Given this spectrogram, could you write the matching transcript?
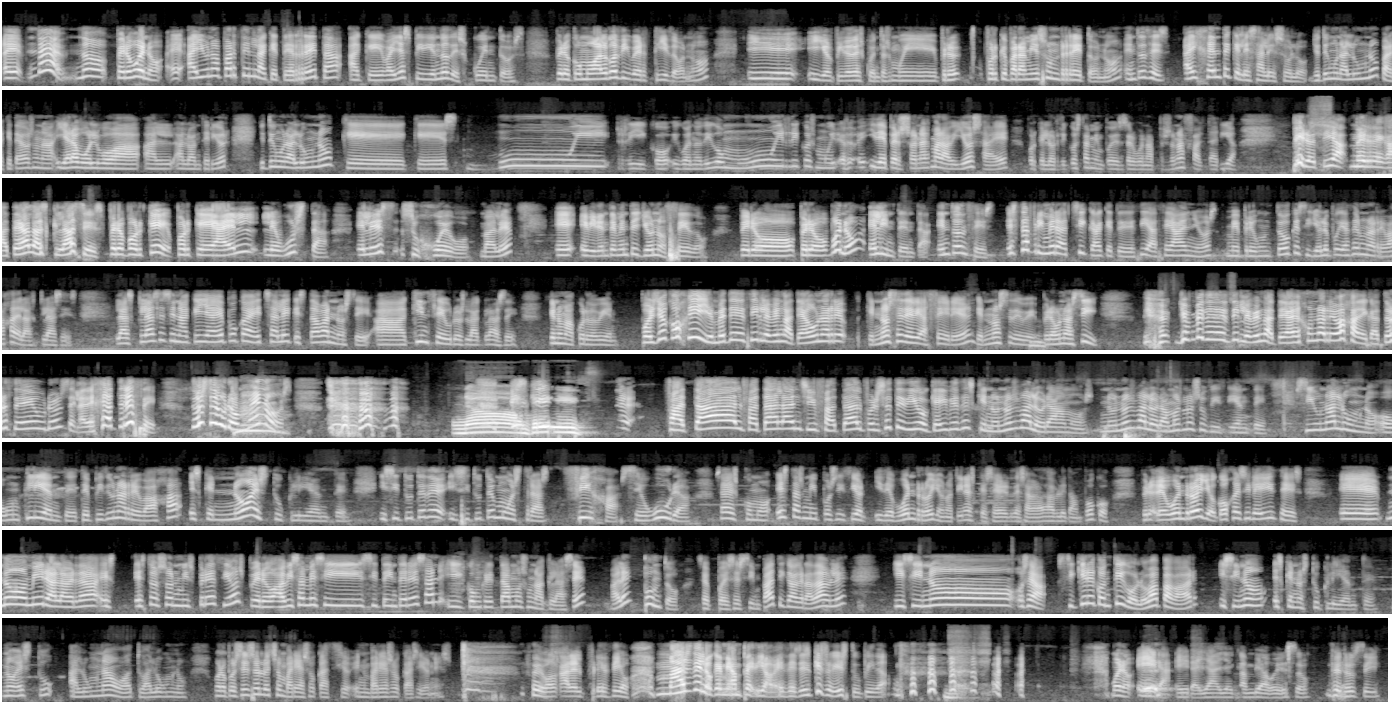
Eh, nah, no, pero bueno, eh, hay una parte en la que te reta a que vayas pidiendo descuentos, pero como algo divertido, ¿no? Y, yo pido descuentos muy, pero porque para mí es un reto, ¿no? Entonces, hay gente que le sale solo. Yo tengo un alumno, para que te hagas una, y ahora vuelvo a, lo anterior, yo tengo un alumno que es muy rico, y cuando digo muy rico es muy, y de personas maravillosa, ¿eh? Porque los ricos también pueden ser buenas personas, faltaría. Pero tía, me regatea las clases. ¿Pero por qué? Porque a él le gusta. Él es su juego, ¿vale? Eh, evidentemente yo no cedo. Pero, pero bueno, él intenta. Entonces, esta primera chica que te decía hace años me preguntó que si yo le podía hacer una rebaja de las clases. Las clases en aquella época, échale que estaban, no sé, a 15 euros la clase, que no me acuerdo bien. Pues yo cogí y en vez de decirle, venga, te hago una re que no se debe hacer, ¿eh? Que no se debe, pero aún así, yo en vez de decirle, venga, te dejo una rebaja de 14 euros, se la dejé a 13. ¡Dos euros menos! No, Cris. Fatal, fatal, Angie, fatal. Por eso te digo que hay veces que no nos valoramos, no nos valoramos lo suficiente. Si un alumno o un cliente te pide una rebaja, es que no es tu cliente. Y si tú te, y si tú te muestras fija, segura, ¿sabes? Como esta es mi posición y de buen rollo, no tienes que ser desagradable tampoco, pero de buen rollo, coges y le dices, eh, no, mira, la verdad, estos son mis precios, pero avísame si, si te interesan y concretamos una clase. ¿vale? Punto. Se puede ser simpática, agradable. Y si no, o sea, si quiere contigo, lo va a pagar. Y si no, es que no es tu cliente, no es tu alumna o a tu alumno. Bueno, pues eso lo he hecho en varias, ocasiones, en varias ocasiones. de bajar el precio. Más de lo que me han pedido a veces. Es que soy estúpida. bueno, era, era, ya, ya he cambiado eso. Pero sí.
